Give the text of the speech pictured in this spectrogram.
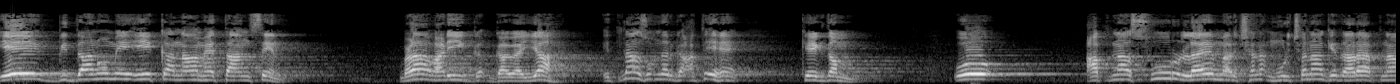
एक विद्वानों में एक का नाम है तानसेन। बड़ा भारी गवैया इतना सुंदर गाते हैं कि एकदम वो अपना सुर लय मूर्छना के द्वारा अपना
